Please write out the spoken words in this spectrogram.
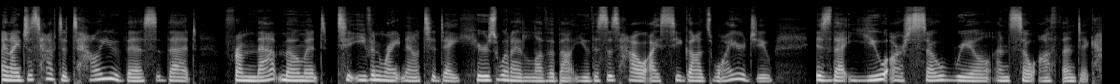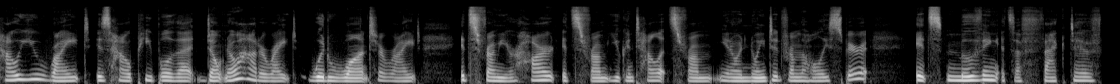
and I just have to tell you this that from that moment to even right now today, here's what I love about you. This is how I see God's wired you is that you are so real and so authentic. How you write is how people that don't know how to write would want to write. It's from your heart. It's from you can tell it's from, you know, anointed from the Holy Spirit. It's moving, it's effective.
